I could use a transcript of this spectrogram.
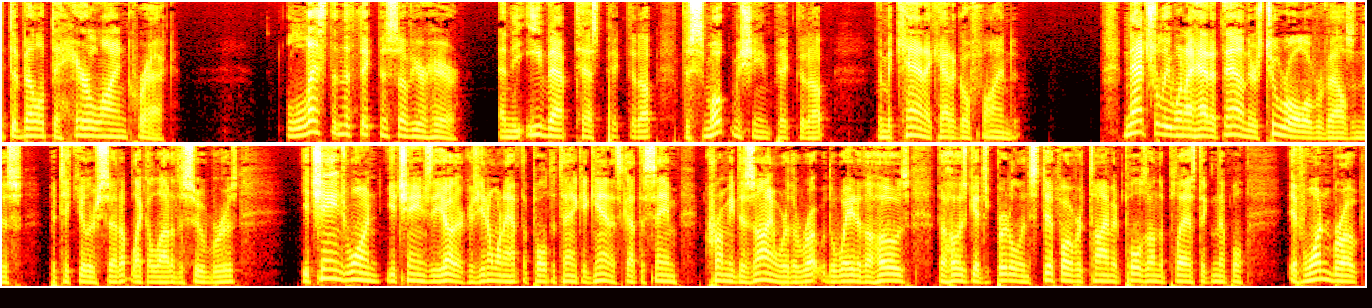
it developed a hairline crack, less than the thickness of your hair. And the EVAP test picked it up. The smoke machine picked it up. The mechanic had to go find it. Naturally, when I had it down, there's two rollover valves in this particular setup, like a lot of the Subarus. You change one, you change the other because you don't want to have to pull the tank again. It's got the same crummy design where the the weight of the hose, the hose gets brittle and stiff over time. It pulls on the plastic nipple. If one broke,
